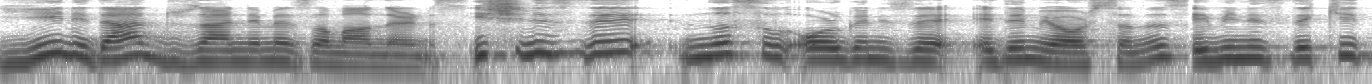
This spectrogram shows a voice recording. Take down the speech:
yeniden düzenleme zamanlarınız. İşinizi nasıl organize edemiyorsanız, evinizdeki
